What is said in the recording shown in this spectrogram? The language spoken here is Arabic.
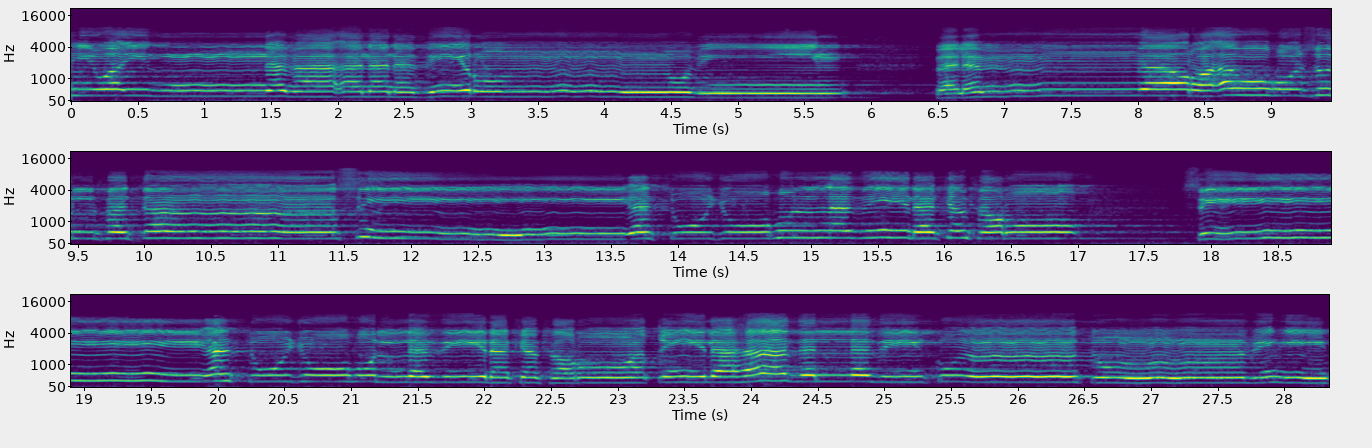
الله وإنما أنا نذير مبين. فلما رأوه زلفة كفروا سيئت وجوه الذين كفروا وقيل هذا الذي كنتم به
